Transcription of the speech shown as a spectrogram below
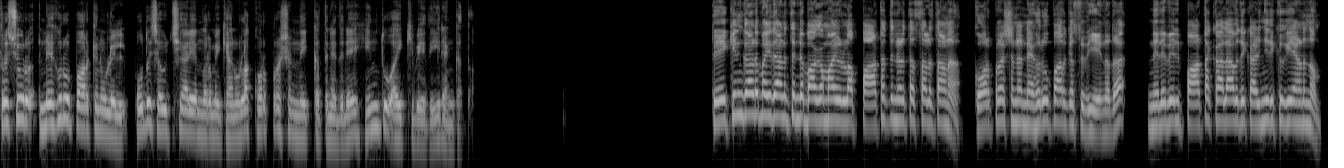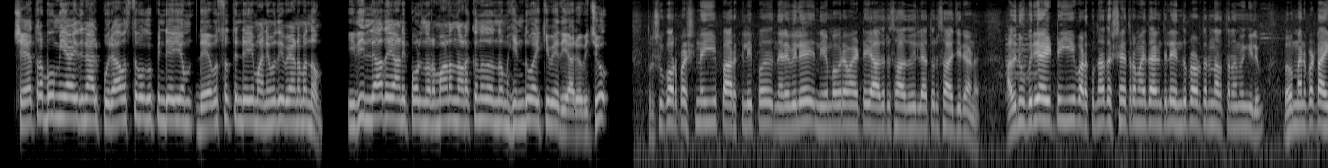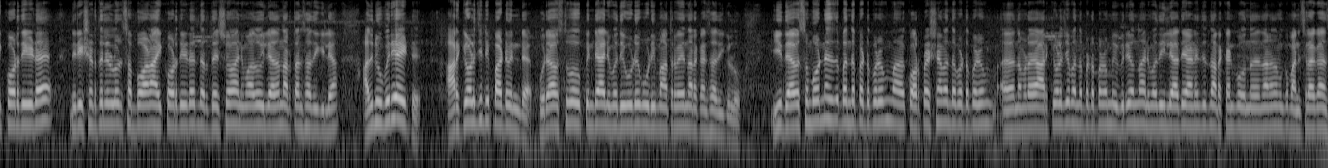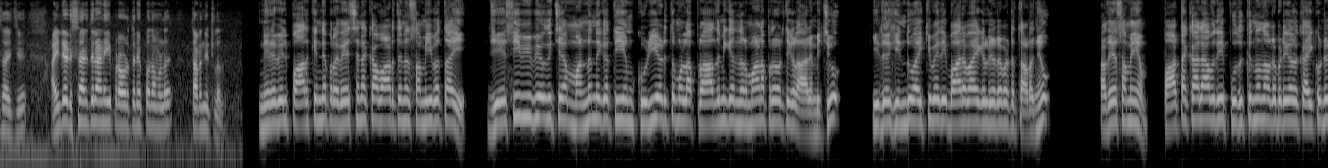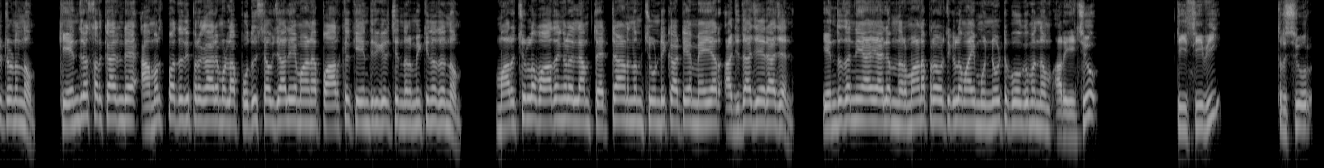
തൃശൂർ നെഹ്റു പാർക്കിനുള്ളിൽ പൊതു ശൗച്യാലയം നിർമ്മിക്കാനുള്ള കോർപ്പറേഷൻ നീക്കത്തിനെതിരെ ഹിന്ദു ഐക്യവേദി രംഗത്ത്. തേക്കിൻകാട് മൈതാനത്തിന്റെ ഭാഗമായുള്ള പാട്ടത്തിനെടുത്ത സ്ഥലത്താണ് കോർപ്പറേഷന്റെ നെഹ്റു പാർക്ക് സ്ഥിതി ചെയ്യുന്നത്. നിലവിൽ പാട്ടക്കാലാവധി കഴിഞ്ഞിരിക്കുകയാണെന്നും ക്ഷേത്രഭൂമിയായതിനാൽ പുരാവസ്തു വകുപ്പിന്റെയും ദേവസ്വത്തിന്റെയും അനുമതി വേണമെന്നും ഇതില്ലാതെയാണ് ഇപ്പോൾ നിർമ്മാണം നടക്കുന്നതെന്നും ഹിന്ദു ഐക്യവേദി ആരോപിച്ചു. തൃശ്ശൂർ കോർപ്പറേഷന് ഈ പാർക്കിൽ ഇപ്പോൾ നിലവിൽ നിയമപരമായിട്ട് യാതൊരു സാധുവില്ലാത്തൊരു സാഹചര്യമാണ്. അതിനുപരിയായിട്ട് ഈ വടക്കുന്നാഥ ക്ഷേത്ര മൈതാനത്തിൽ എന്ത് പ്രവർത്തനം നടത്തണമെങ്കിലും ബഹുമാനപ്പെട്ട ഹൈക്കോടതിയുടെ നിരീക്ഷണത്തിലുള്ള ഒരു സംഭവമാണ് ഹൈക്കോടതിയുടെ നിർദ്ദേശമോ അനുവാദമോ ഇല്ലാതെ നടത്താൻ സാധിക്കില്ല. അതിനുപരിയായിട്ട് ആർക്കിയോളജി ഡിപ്പാർട്ട്മെന്റ് പുരാവസ്തു വകുപ്പിന്റെ അനുമതിയോട് കൂടി മാത്രമേ നടക്കാൻ സാധിക്കുള്ളൂ. ഈ ദേവസ്വം ബോർഡിനെ ബന്ധപ്പെട്ടപ്പോഴും കോർപ്പറേഷനെ ബന്ധപ്പെട്ടപ്പോഴും നമ്മുടെ ആർക്കിയോളജി ബന്ധപ്പെട്ടപ്പോഴും ഇവരൊന്നും അനുമതി ഇല്ലാതെയാണ് ഇത് നടക്കാൻ പോകുന്നതെന്നാണ് നമുക്ക് മനസ്സിലാക്കാൻ സാധിച്ചത്. അതിന്റെ അടിസ്ഥാനത്തിലാണ് ഈ പ്രവർത്തനം ഇപ്പോൾ നമ്മൾ തടഞ്ഞിട്ടുള്ളത്. നിലവിൽ പാർക്കിന്റെ പ്രവേശന കവാടത്തിന് സമീപത്തായി ജെ സി ബി ഉപയോഗിച്ച് മണ്ണ് നികത്തിയും കുഴിയെടുത്തുമുള്ള പ്രാഥമിക നിർമ്മാണ പ്രവൃത്തികൾ ആരംഭിച്ചു. ഇത് ഹിന്ദു ഐക്യവേദി ഭാരവാഹികൾ ഇടപെട്ട് തടഞ്ഞു. അതേസമയം പാട്ടക്കാലാവധി പുതുക്കുന്ന നടപടികൾ കൈക്കൊണ്ടിട്ടുണ്ടെന്നും കേന്ദ്ര സർക്കാരിന്റെ അമൃത് പദ്ധതി പ്രകാരമുള്ള പൊതു ശൗചാലയമാണ് പാർക്ക് കേന്ദ്രീകരിച്ച് നിർമ്മിക്കുന്നതെന്നും മറിച്ചുള്ള വാദങ്ങളെല്ലാം തെറ്റാണെന്നും ചൂണ്ടിക്കാട്ടിയ മേയർ അജിത ജയരാജൻ എന്തുതന്നെയായാലും നിർമ്മാണ പ്രവൃത്തികളുമായി മുന്നോട്ടു പോകുമെന്നും അറിയിച്ചു. ടി തൃശൂർ.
